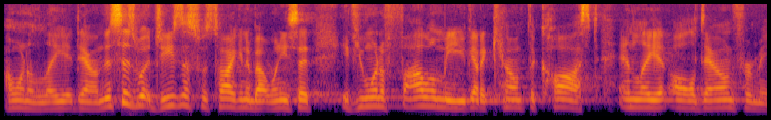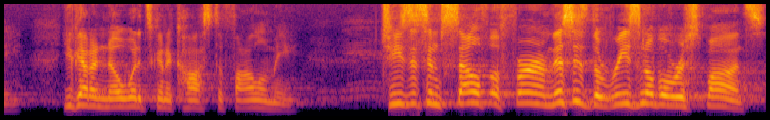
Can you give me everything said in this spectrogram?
I want to lay it down. This is what Jesus was talking about when he said, if you want to follow me, you got to count the cost and lay it all down for me. You got to know what it's going to cost to follow me. Jesus himself affirmed this is the reasonable response.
